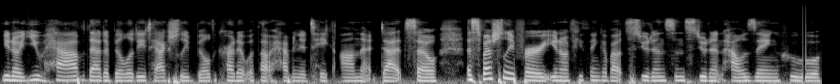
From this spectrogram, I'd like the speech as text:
you know, you have that ability to actually build credit without having to take on that debt. So especially for, you know, if you think about students in student housing who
